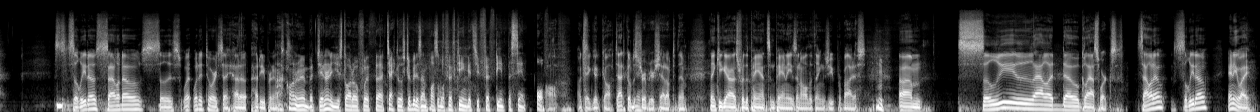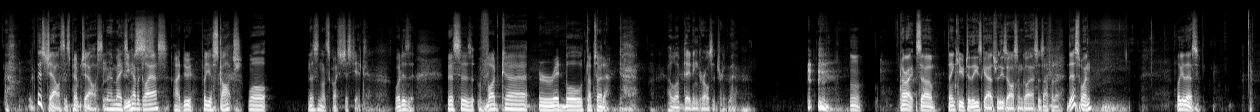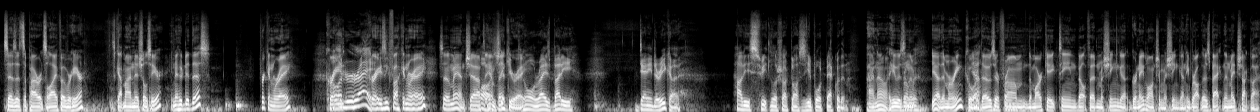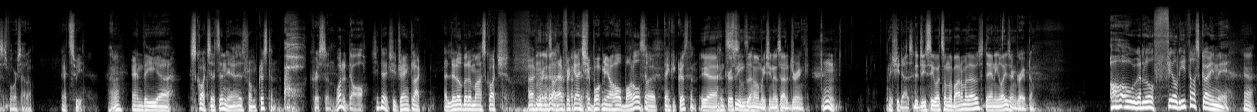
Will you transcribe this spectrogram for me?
Salidos, Salado, Salis, what what did Tori say? How do how do you I pronounce? it? I can't remember, but generally you start off with uh, Tactical Distributors Impossible 15 gets you 15% off. Off. Okay, good call. Tactical distributor. Shout out to them. Thank you guys for the pants and panties and all the things you provide us. Um, Salado Glassworks. Salado, Salido. Anyway, look at this chalice. This pimp chalice. That makes Do you have a glass I do. for your scotch? Well, this is not Scotch just yet. What is it? This is vodka Red Bull Club Soda. I love dating girls that drink that. Mm. All right, so thank you to these guys for these awesome glasses. Buffalo. This one, look at this. Says it's a pirate's life over here. It's got my initials here. You know who did this? Freaking Ray. Crazy, Oh, Ray. crazy fucking Ray. So man, shout out to Well, him. Thank you, Ray. Oh, Ray's buddy, Danny DeRico. How these sweet little shot glasses he brought back with him. I know he was in From the the- yeah the Marine Corps. Yeah. Those are from the Mark 18 belt fed machine gun grenade launching machine gun. He brought those back and then made shot glasses for us out of. That's sweet. I know. And the uh, scotch that's in here is from Kristen. Oh, Kristen, what a doll. She did. She drank like a little bit of my scotch over in South Africa and she bought me a whole bottle. So thank you, Kristen. Yeah, And Kristen's a homie. She knows how to drink. Yes, she does. Did you see what's on the bottom of those? Danny laser engraved them. Oh, we got a little field ethos going there. Yeah.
